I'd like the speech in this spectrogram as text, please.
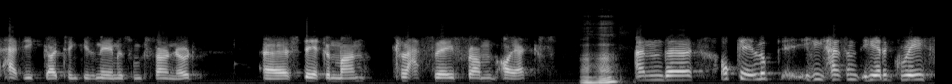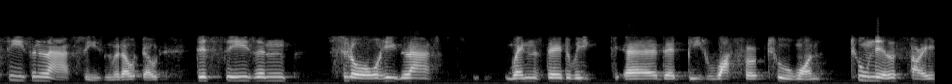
Tadic, I think his name is from Fernand, uh, Stekenman, Klasse from Ajax. Uh-huh. And uh, okay, look, he hasn't. He had a great season last season, without doubt. This season, slow. He last Wednesday the week uh, they beat Watford two one, two 0 Sorry,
